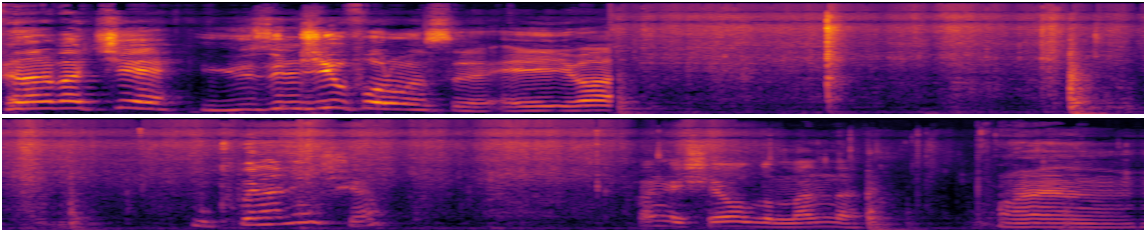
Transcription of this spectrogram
Fenerbahçe 100. yıl forması. Eyvah. Bu küpeler neymiş ya? Kanka şey oldum ben de. Aynen.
